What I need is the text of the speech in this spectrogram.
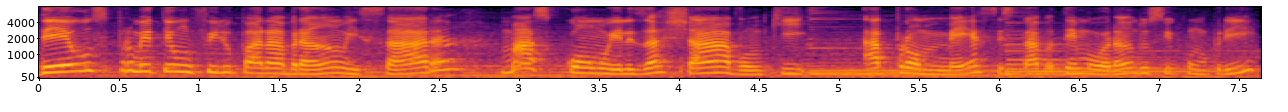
Deus prometeu um filho para Abraão e Sara, mas como eles achavam que a promessa estava demorando se cumprir,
